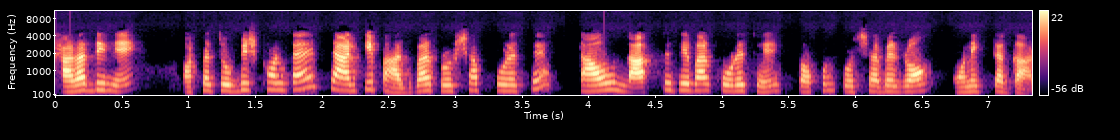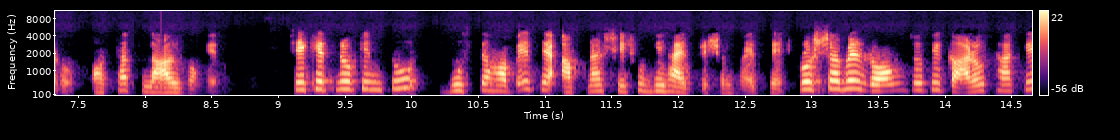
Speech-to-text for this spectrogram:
সারাদিনে অর্থাৎ চব্বিশ ঘন্টায় চার কি পাঁচবার প্রস্রাব করেছে? তাও লাস্টে যেবার করেছে, তখন প্রস্রাবের রং অনেকটা গাঢ়, অর্থাৎ লাল রঙের। সেক্ষেত্রেও কিন্তু বুঝতে হবে যে, আপনার শিশু ডিহাইড্রেশন হয়েছে। প্রস্রাবের রং যদি গাঢ় থাকে,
